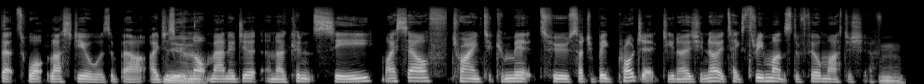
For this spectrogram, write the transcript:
that's what last year was about. I just Yeah. could not manage it and I couldn't see myself trying to commit to such a big project. You know, as you know, it takes three months to film MasterChef. Mm.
